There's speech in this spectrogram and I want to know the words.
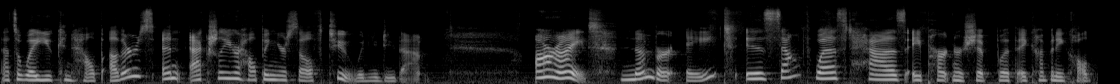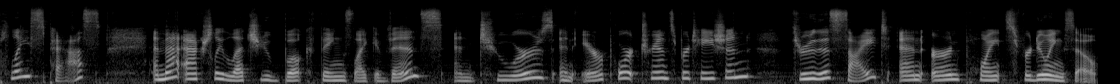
that's a way you can help others, and actually, you're helping yourself too when you do that. All right, number eight is Southwest has a partnership with a company called PlacePass, and that actually lets you book things like events and tours and airport transportation through this site and earn points for doing so.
